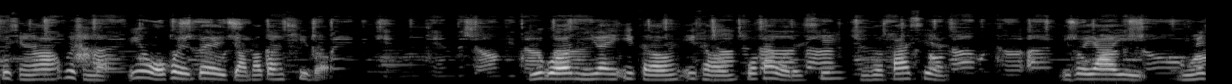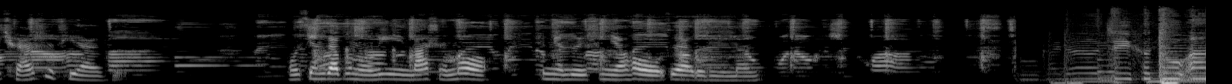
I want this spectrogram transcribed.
不行啊，为什么？因为我会被搅到断气的。如果你愿意一层一层剥开我的心，你会发现，你会压抑，里面全是 TF。我现在不努力，拿什么去面对十年后我最爱的你们？几何图案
